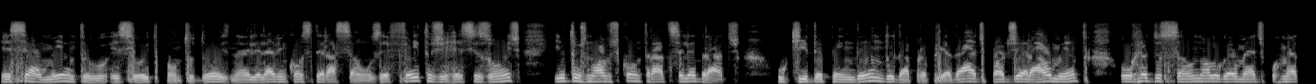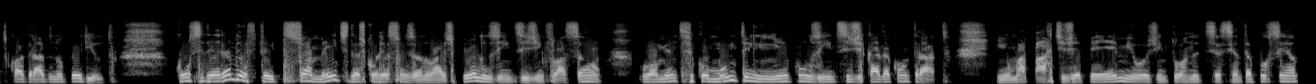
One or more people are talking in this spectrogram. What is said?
Esse aumento, esse 8,2%, né, ele leva em consideração os efeitos de rescisões e dos novos contratos celebrados, o que, dependendo da propriedade, pode gerar aumento ou redução no aluguel médio por metro quadrado no período. Considerando o efeito somente das correções anuais pelos índices de inflação, o aumento ficou muito em linha com os índices de cada contrato. Em uma parte GPM, hoje em torno de 60%,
